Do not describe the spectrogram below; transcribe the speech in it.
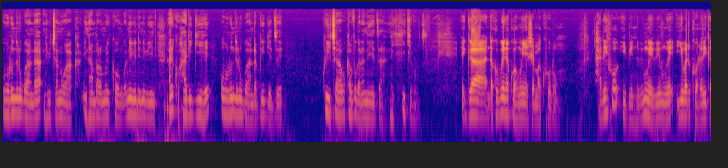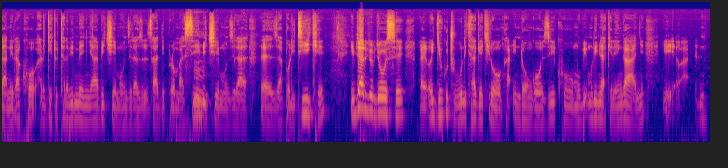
uburundi n'u rwanda ntibica n'uwaka intambara muri congo n'ibindi n'ibindi ariko hari igihe uburundi n'u rwanda bwigeze kwicara bukavugana neza ntikikibuze ega ndakubwiye ko wamumenyesha amakuru hariho ibintu bimwe bimwe iyo bari ko barabiganira ko hari igihe tutarabimenya biciye mu nzira za diplomasi mm. biciye mu nzira eh, za politike ibyo ari byo byose eh, igihugu cy'ubundi cyagiye kironka indongozi ku muri myaka irenganye eh,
